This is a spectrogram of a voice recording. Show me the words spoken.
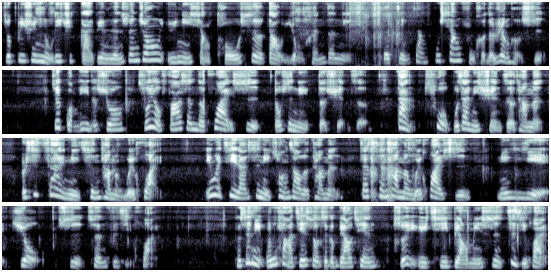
就必须努力去改变人生中与你想投射到永恒的你的景象不相符合的任何事。最广义的说，所有发生的坏事都是你的选择。但错不在你选择他们，而是在你称他们为坏。因为既然是你创造了他们，在称他们为坏时，你也就是称自己坏。可是你无法接受这个标签，所以与其表明是自己坏，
